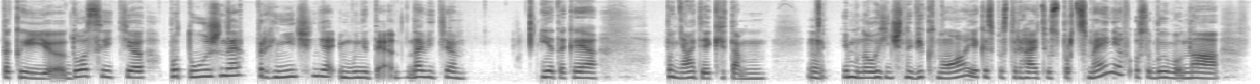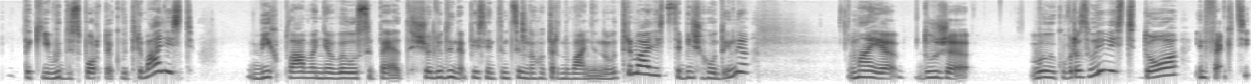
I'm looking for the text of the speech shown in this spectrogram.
такий е, досить е, потужне пригнічення імунітету. Навіть е, є таке поняття, яке там імунологічне вікно, яке спостерігається у спортсменів, особливо на такі види спорту, як витривалість. Біг, плавання, велосипед, що людина після інтенсивного тренування на витривалість, це більше години, має дуже велику вразливість до інфекцій.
